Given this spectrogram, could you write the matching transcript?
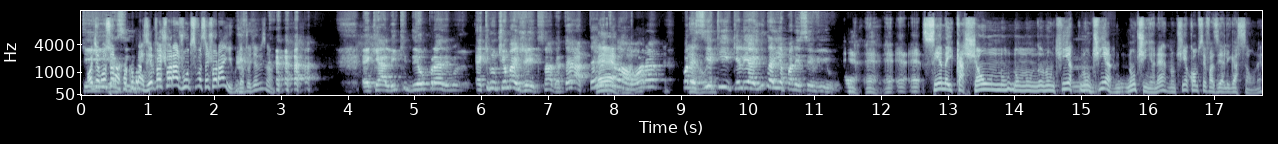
que, Pode emocionar, assim, só que o assim Brasil vai chorar junto se você chorar, Igor. Já tô te avisando. é que é ali que deu para. É que não tinha mais jeito, sabe? Até, até é, aquela hora Parecia é, que, que ele ainda ia aparecer vivo. É, é, é, é cena e caixão não, não, não, não, tinha, hum. não tinha, não tinha, né? Não tinha como você fazer a ligação, né?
